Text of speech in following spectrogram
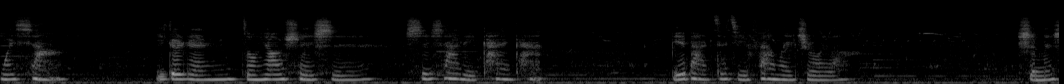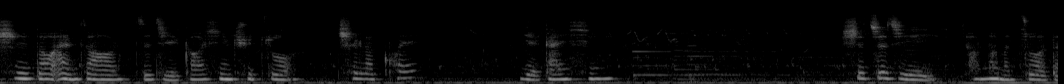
我想，一个人总要随时私下里看看，别把自己范围住了。什么事都按照自己高兴去做，吃了亏也甘心，是自己要那么做的。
